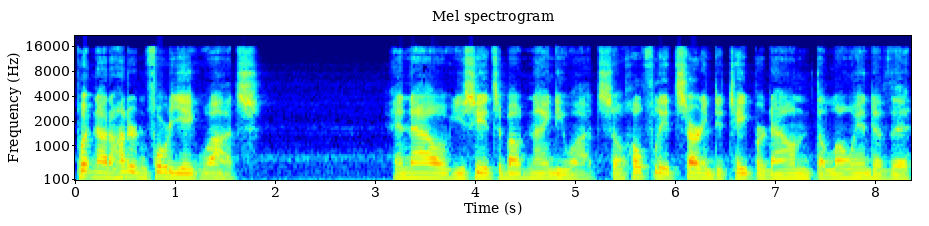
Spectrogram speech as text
putting out 148 watts. And now you see it's about 90 watts. So hopefully it's starting to taper down the low end of the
